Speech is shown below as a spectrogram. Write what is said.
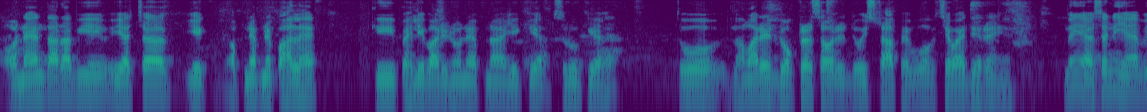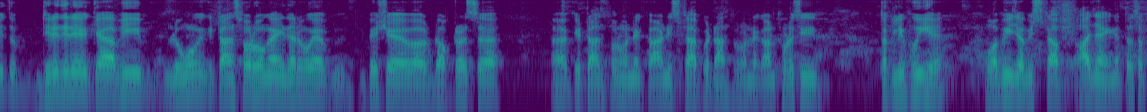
और नयन तारा भी ये अच्छा ये अपने अपने पहल है कि पहली बार इन्होंने अपना ये किया शुरू किया है। तो हमारे डॉक्टर्स और जो स्टाफ है वो सेवाएँ दे रहे हैं। नहीं ऐसा नहीं है। अभी तो धीरे धीरे क्या अभी लोगों के ट्रांसफ़र हो गए इधर हो गए पेशे डॉक्टर्स के ट्रांसफ़र होने के कारण स्टाफ के ट्रांसफ़र होने के कारण थोड़ी सी तकलीफ़ हुई है। वो अभी जब स्टाफ आ जाएँगे तो सब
